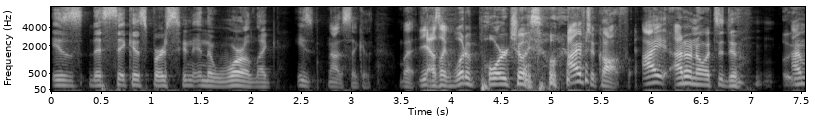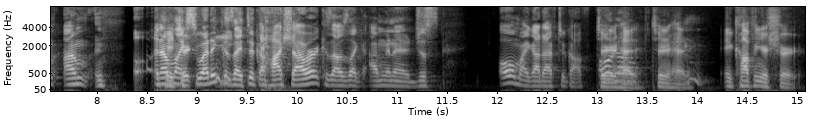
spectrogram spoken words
is the sickest person in the world. Like he's not the sickest, but yeah. I was like, what a poor choice. of words. I have to cough. I I don't know what to do. I'm I'm and I'm like turn- sweating because I took a hot shower because I was like I'm gonna just. Oh my god, I have to cough. Turn oh, your no. head. Turn your head. And cough in your shirt.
